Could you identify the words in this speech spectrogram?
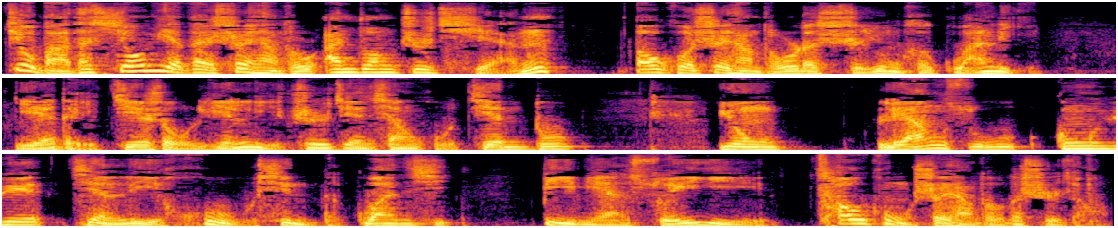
就把它消灭在摄像头安装之前。包括摄像头的使用和管理，也得接受邻里之间相互监督，用良俗公约建立互信的关系，避免随意。操控摄像头的视角，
